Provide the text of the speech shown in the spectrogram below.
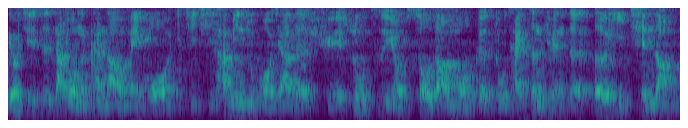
尤其是当我们看到美国以及其他民主国家的学术自由受到某个独裁政权的恶意侵扰，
